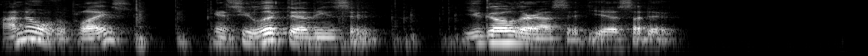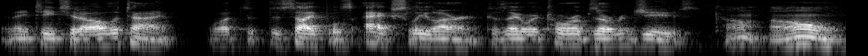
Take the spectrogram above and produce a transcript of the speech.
I know of a place. And she looked at me and said, you go there. And I said, yes, I do. And they teach it all the time, what the disciples actually learned, because they were Torah observant Jews. Come on.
